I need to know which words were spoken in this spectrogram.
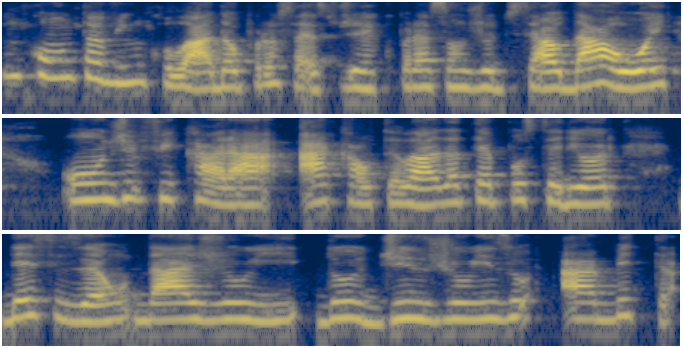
em conta vinculada ao processo de recuperação judicial da Oi, onde ficará acautelada até posterior decisão da juí do de juízo arbitral.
